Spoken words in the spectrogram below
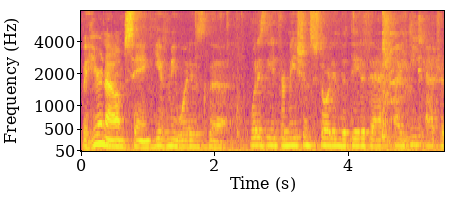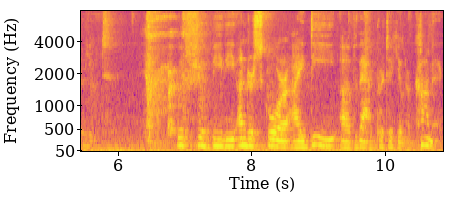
But here now I'm saying, give me what is the what is the information stored in the data-id attribute, which should be the underscore ID of that particular comic.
